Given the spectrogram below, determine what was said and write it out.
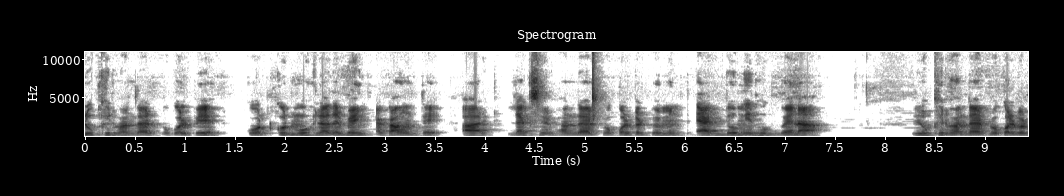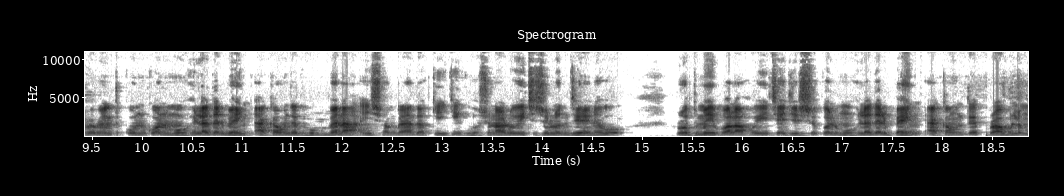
লক্ষ্মীর ভান্ডার প্রকল্পে কোন কোন মহিলাদের ব্যাংক অ্যাকাউন্টে আর লক্ষ্মীর ভান্ডার প্রকল্পের পেমেন্ট একদমই ঢুকবে না। লক্ষ্মীর ভান্ডার প্রকল্পের পেমেন্ট কোন কোন মহিলাদের ব্যাংক অ্যাকাউন্টে ঢুকবে না? এই সংক্রান্ত কী কী ঘোষণা রয়েছে চলুন জেনে নেব। প্রথমেই বলা হয়েছে, যে সকল মহিলাদের ব্যাংক অ্যাকাউন্টে প্রবলেম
